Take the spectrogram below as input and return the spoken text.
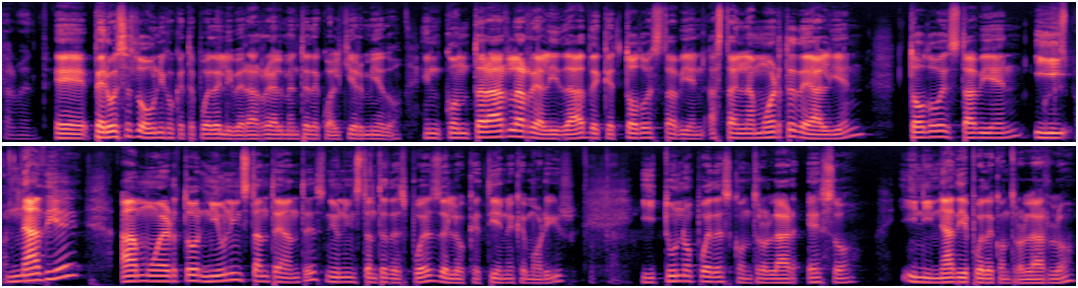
Totalmente. Eh, pero eso es lo único que te puede liberar realmente de cualquier miedo. Encontrar la realidad de que todo está bien. Hasta en la muerte de alguien, todo está bien y nadie ha muerto ni un instante antes ni un instante después de lo que tiene que morir. Total. Y tú no puedes controlar eso y ni nadie puede controlarlo.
